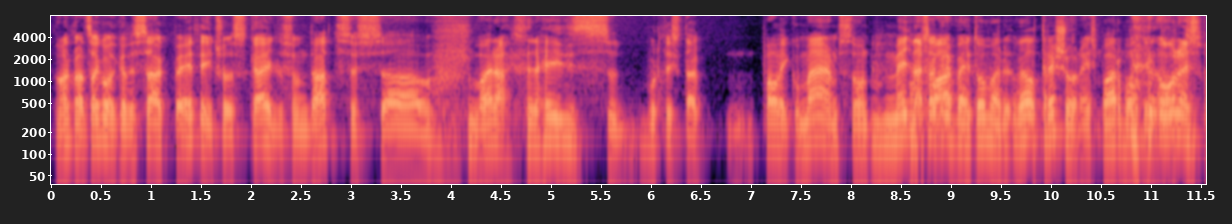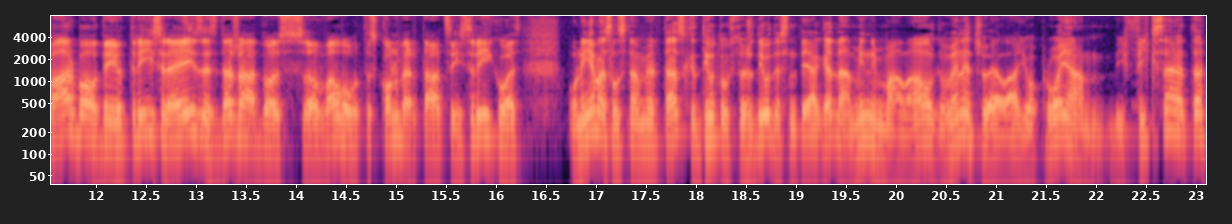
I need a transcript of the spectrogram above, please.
Nu, Atklāti sakot, kad es sāku pētīt šos skaidrus un datus, es uh, vairākas reizes burtiski tā paliku mēms un mēģināju pārbaudīt. Tomēr vēl trešo reizi pārbaudīt. un es pārbaudīju trīs reizes dažādos valūtas konvertācijas rīkos. Un iemesls tam ir tas, ka 2020. gadā minimālā alga Venecijā joprojām bija fiksēta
